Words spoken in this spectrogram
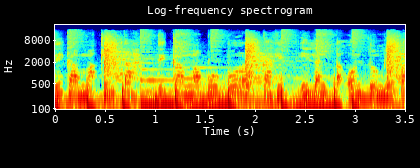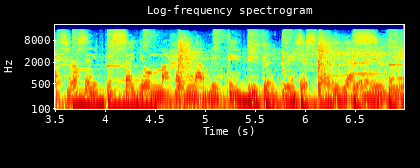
di ka makita Di ka mabubura kahit ilang taon lumipas. Rest in sa'yo mahal namin kaibigan Princess Orias Kaibigan,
